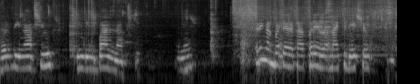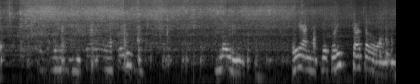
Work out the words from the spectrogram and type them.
હળદી નાખશું. ભીંડીનું પાન નાખશું અને રીંગણ બટેટા ભરેલા નાખી દઈશું લઈ હવે આને આપણે થોડીક સાતળવાનું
